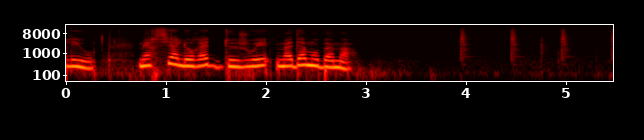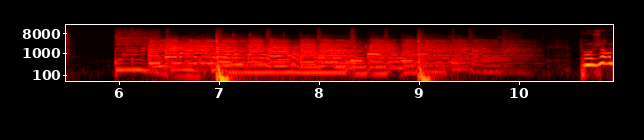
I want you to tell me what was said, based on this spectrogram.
Léo. Merci à Laurette de jouer Madame Obama. Bonjour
